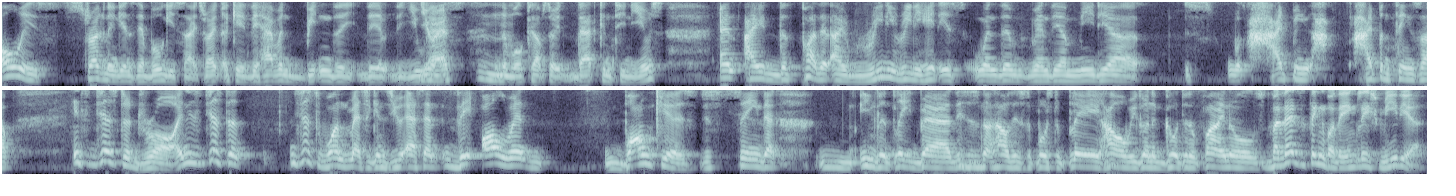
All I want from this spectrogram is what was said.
always struggling against their bogey sides, right? Okay, they haven't beaten the the, the US, in the World Cup, so it, that continues. And I the part that I really really hate is when the when their media was hyping hyping things up. It's just a draw, and it's just a just one match against US, and they all went bonkers just saying that England played bad. This is not how they're supposed to play. How are we going to go to the finals? But that's the thing about the English media.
